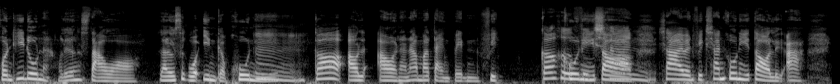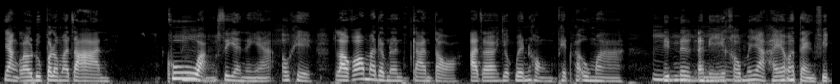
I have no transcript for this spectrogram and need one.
คนที่ดูหนังเรื่อง Star Wars แล้วรู้สึกว่าอินกับคู่นี้อืมก็เอาเอาอันนั้นเอามาแต่งเป็นฟิกก็คือคู่ฟินี้กต่อชันใช่เป็นฟิกชันคู่นี้ต่อหรืออะอย่างเราดูปรมาจารย์คู่อืมหวังเซียนอย่างเงี้ยโอเค เราก็เอามาดำเนินการต่อ อาจจะยกเว้นของเพชรพระอุมา นิดนึงอันนี้เขาไม่อยากให้เอามาแต่งฟิก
